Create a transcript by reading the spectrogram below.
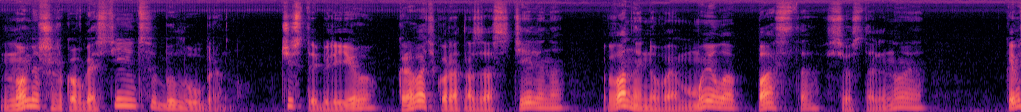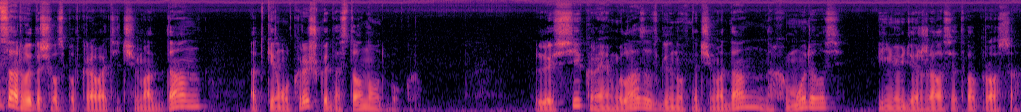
Номер Широко в гостинице был убран. Чистое белье, кровать аккуратно застелена, в ванной новое мыло, паста, все остальное. Комиссар вытащил из-под кровати чемодан, откинул крышку и достал ноутбук. Люси, краем глаза, взглянув на чемодан, нахмурилась и не удержалась от вопроса.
